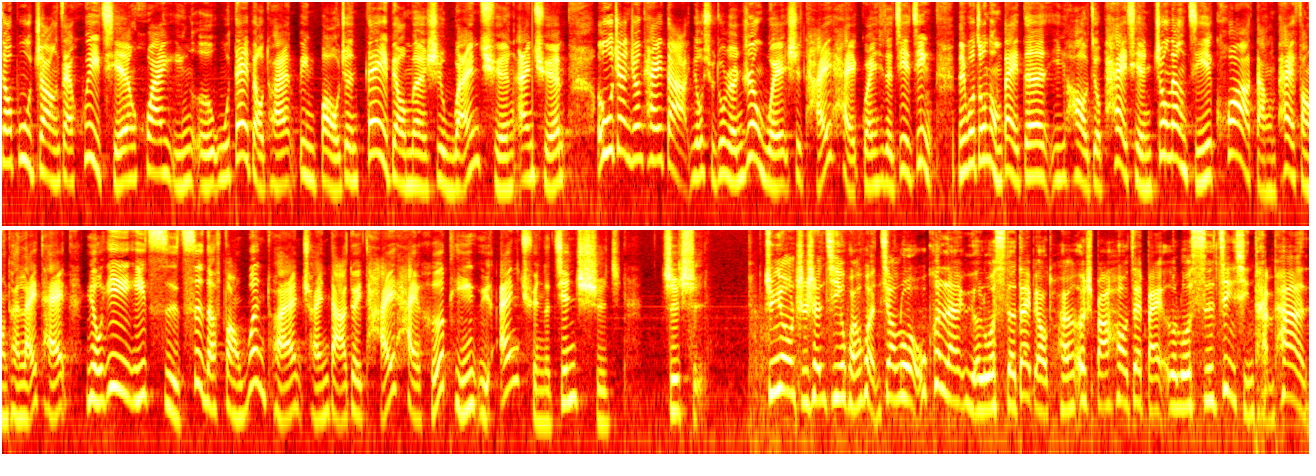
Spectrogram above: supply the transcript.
交部长在会前欢迎俄乌代表团，并保证代表们是完全安全。俄乌战争开打，有许多人认为是台海关系的借鉴。美国总统拜登一号就派遣重量级跨党派访团来台，有意以此次的访问团传达对台海和平与安全的坚持支持。军用直升机缓缓降落，乌克兰与俄罗斯的代表团二十八号在白俄罗斯进行谈判，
